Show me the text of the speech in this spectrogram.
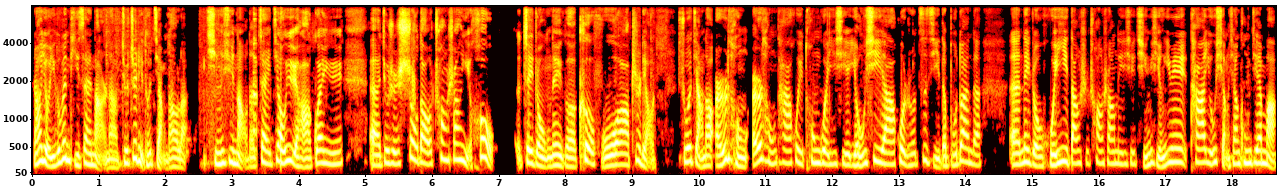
然后有一个问题在哪儿呢？就这里头讲到了情绪脑的再教育哈，关于呃就是受到创伤以后这种那个客服啊治疗，说讲到儿童，儿童他会通过一些游戏啊，或者说自己的不断的。呃，那种回忆当时创伤的一些情形，因为他有想象空间嘛。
